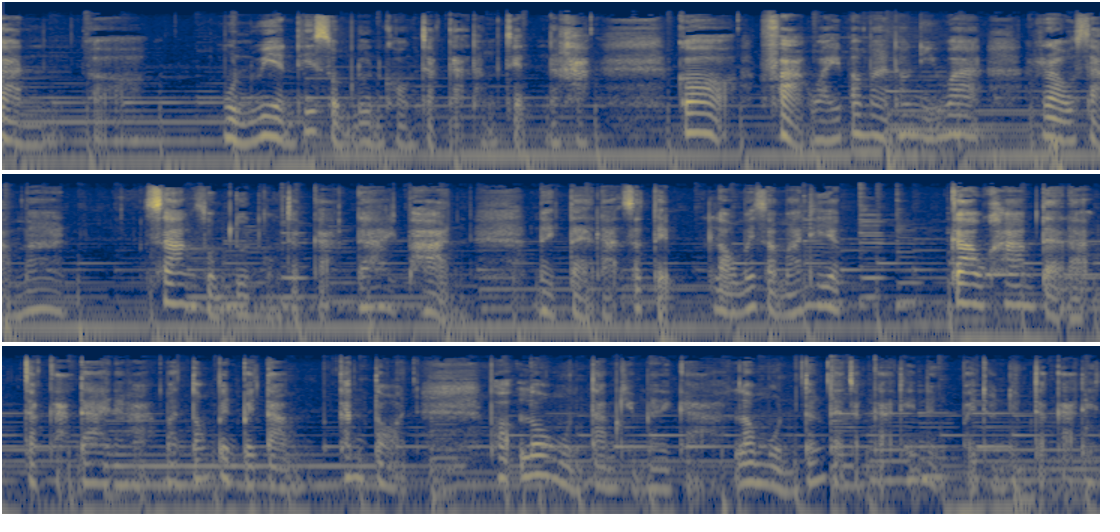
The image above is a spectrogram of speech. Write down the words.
การหมุนเวียนที่สมดุลของจักระทั้ง 7 นะคะ ก็ฝากไว้ประมาณเท่านี้ว่าเราสามารถสร้างสมดุลของจักระได้ผ่านในแต่ละสเต็ปเราไม่สามารถที่จะ ก้าวข้ามแต่ละจักระได้นะคะ มันต้องเป็นไปตามขั้นตอน เพราะโลกหมุนตามเข็มนาฬิกา เราหมุนตั้งแต่จักระที่ 1 ไปจนถึงจักระที่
